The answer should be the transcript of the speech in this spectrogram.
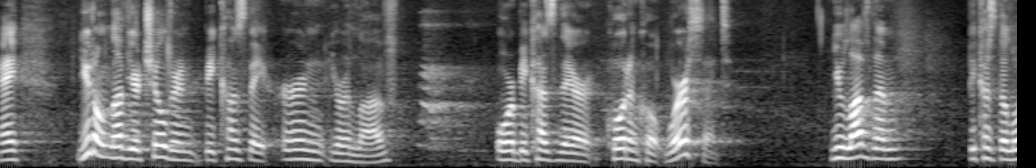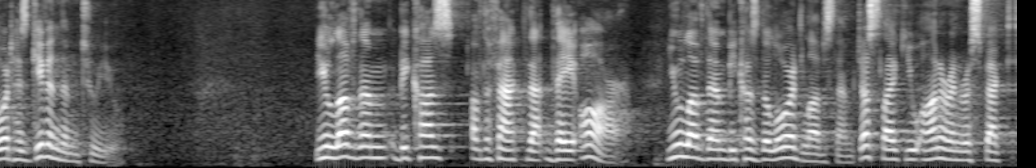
Okay? You don't love your children because they earn your love or because they're quote unquote worth it. You love them because the Lord has given them to you. You love them because of the fact that they are. You love them because the Lord loves them, just like you honor and respect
